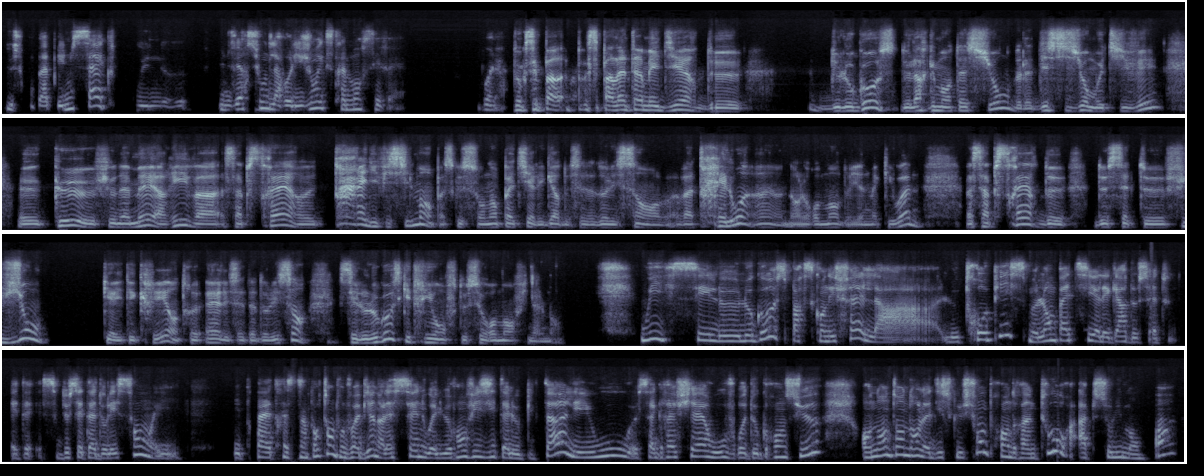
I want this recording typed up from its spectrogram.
de ce qu'on peut appeler une secte ou une, version de la religion extrêmement sévère. Voilà. Donc c'est par l'intermédiaire de, du logos, de l'argumentation, de la décision motivée, euh, que Fiona May arrive à s'abstraire euh, très difficilement, parce que son empathie à l'égard de ces adolescents va très loin, hein, dans le roman de Ian McEwan, va s'abstraire de, de cette fusion qui a été créée entre elle et cet adolescent. C'est le logos qui triomphe de ce roman finalement. Oui, c'est le logos parce qu'en effet, la, le tropisme, l'empathie à l'égard de, cette, de cet adolescent est, est très, très importante. On voit bien dans la scène où elle lui rend visite à l'hôpital et où sa greffière ouvre de grands yeux en entendant la discussion prendre un tour absolument pas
